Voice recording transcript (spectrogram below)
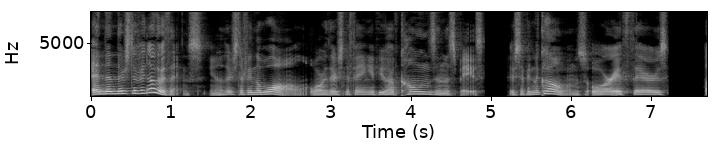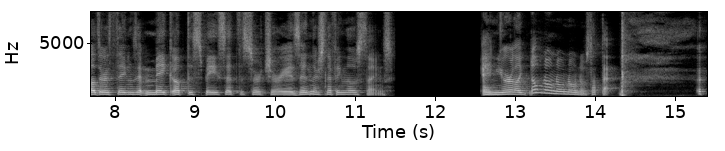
And then they're sniffing other things. You know, they're sniffing the wall, or they're sniffing if you have cones in the space. They're sniffing the cones. Or if there's other things that make up the space that the search area is in, they're sniffing those things. And you're like, no, no, no, no, no, stop that.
